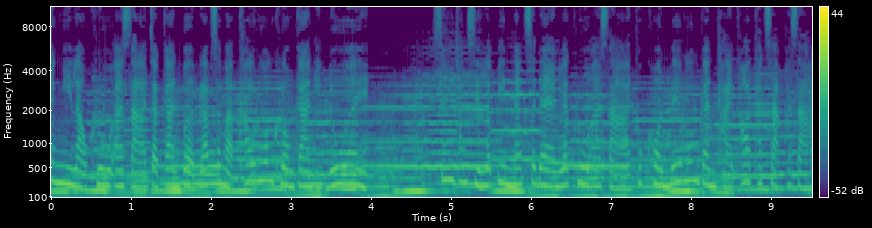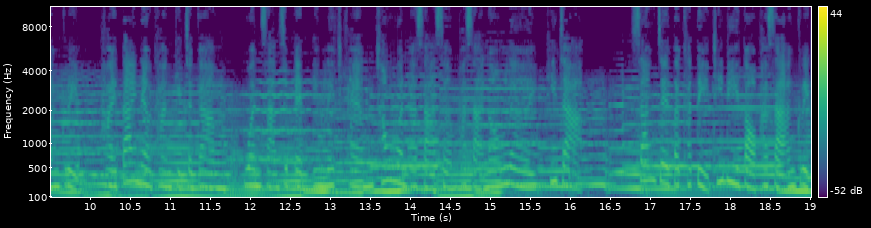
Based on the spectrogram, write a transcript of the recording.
ยังมีเหล่าครูอาสาจากการเปิดรับสมัครเข้าร่วมโครงการอีกด้วย ซึ่งทั้งศิลปินนักแสดงและครูอาสาทุกคนได้ร่วมกันถ่ายทอดทักษะภาษาอังกฤษ ภายใต้แนวทางกิจกรรม วัน 31 English Camp ช่องวันอาสาเสริมภาษาน้องเลย ที่จะสร้างเจตคติที่ดีต่อภาษาอังกฤษ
